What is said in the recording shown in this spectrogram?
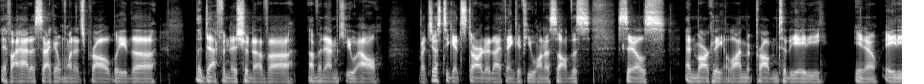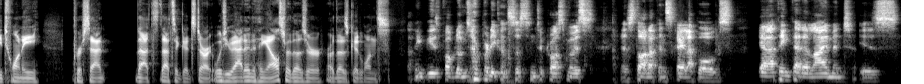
if I had a second one, it's probably the the definition of a of an MQL. But just to get started, I think if you want to solve this sales and marketing alignment problem to the 80, you know, 80 20 percent, that's that's a good start. Would you add anything else or those are are those good ones? I think these problems are pretty consistent across most you know, startup and scale up orgs. Yeah, I think that alignment is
